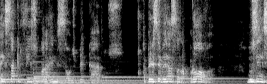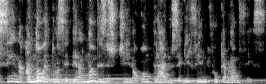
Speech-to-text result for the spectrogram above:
é, em sacrifício para remissão de pecados. A perseverança na prova nos ensina a não retroceder, a não desistir, ao contrário, seguir firme, que foi o que Abraão fez.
